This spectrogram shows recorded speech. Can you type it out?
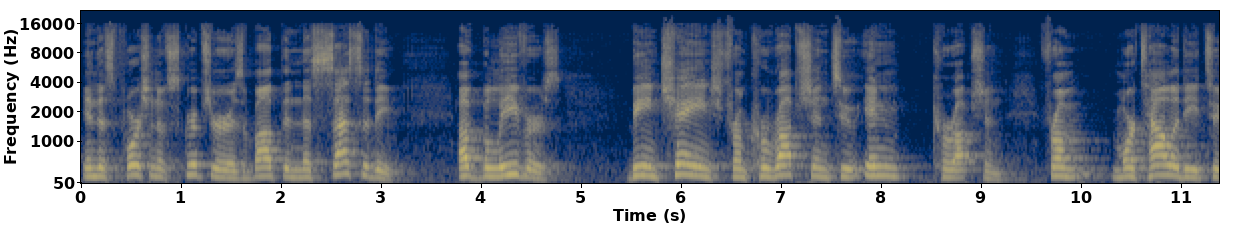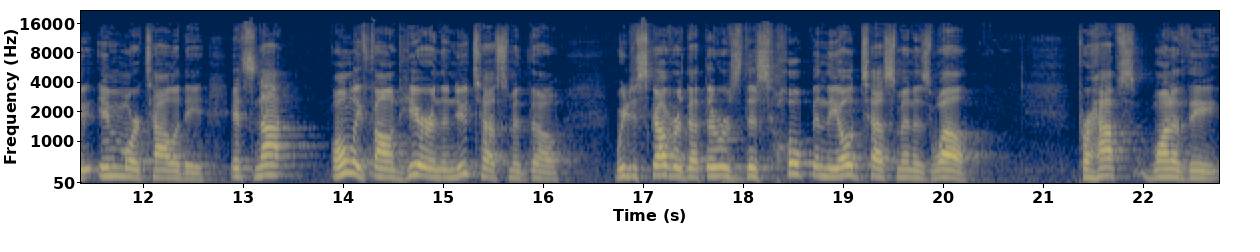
in this portion of Scripture is about the necessity of believers being changed from corruption to incorruption, from mortality to immortality. It's not only found here in the New Testament, though. We discover that there was this hope in the Old Testament as well perhaps one of the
